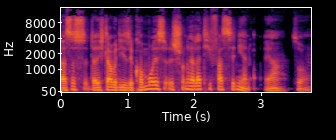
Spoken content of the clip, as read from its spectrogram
das ist, ich glaube, diese Kombo ist, ist schon relativ faszinierend. Ja, so.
